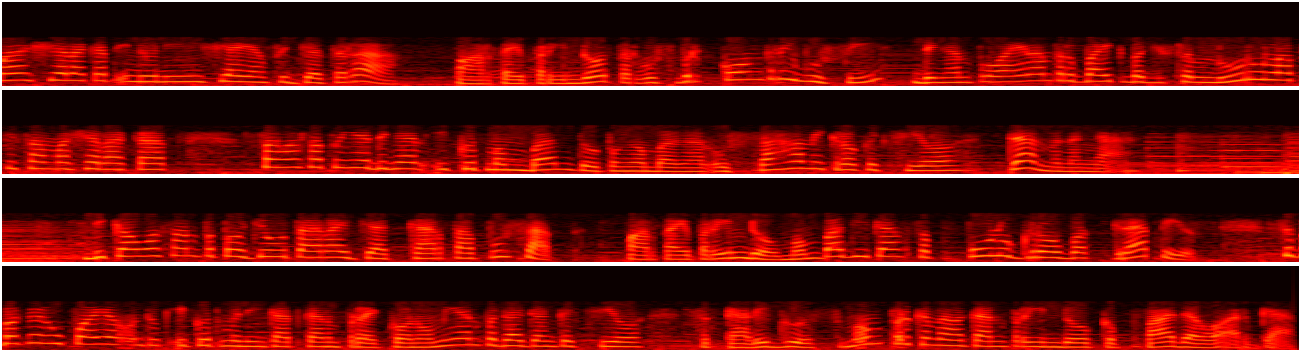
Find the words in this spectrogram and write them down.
masyarakat Indonesia yang sejahtera, Partai Perindo terus berkontribusi dengan pelayanan terbaik bagi seluruh lapisan masyarakat, salah satunya dengan ikut membantu pengembangan usaha mikro kecil dan menengah. Di kawasan Petojo Utara, Jakarta Pusat, Partai Perindo membagikan 10 gerobak gratis sebagai upaya untuk ikut meningkatkan perekonomian pedagang kecil sekaligus memperkenalkan Perindo kepada warga.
